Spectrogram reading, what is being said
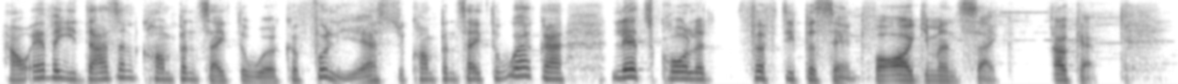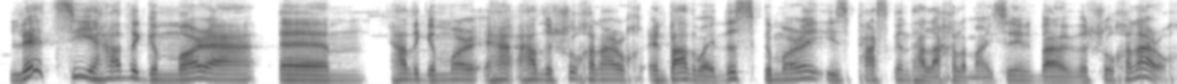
However, he doesn't compensate the worker fully. He has to compensate the worker, let's call it 50% for argument's sake. Okay. Let's see how the Gemara, um, how the Gemara, how, how, the Shulchan Aruch, and by the way, this Gemara is Paskant Halacha Lamaisi by the Shulchan Aruch,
